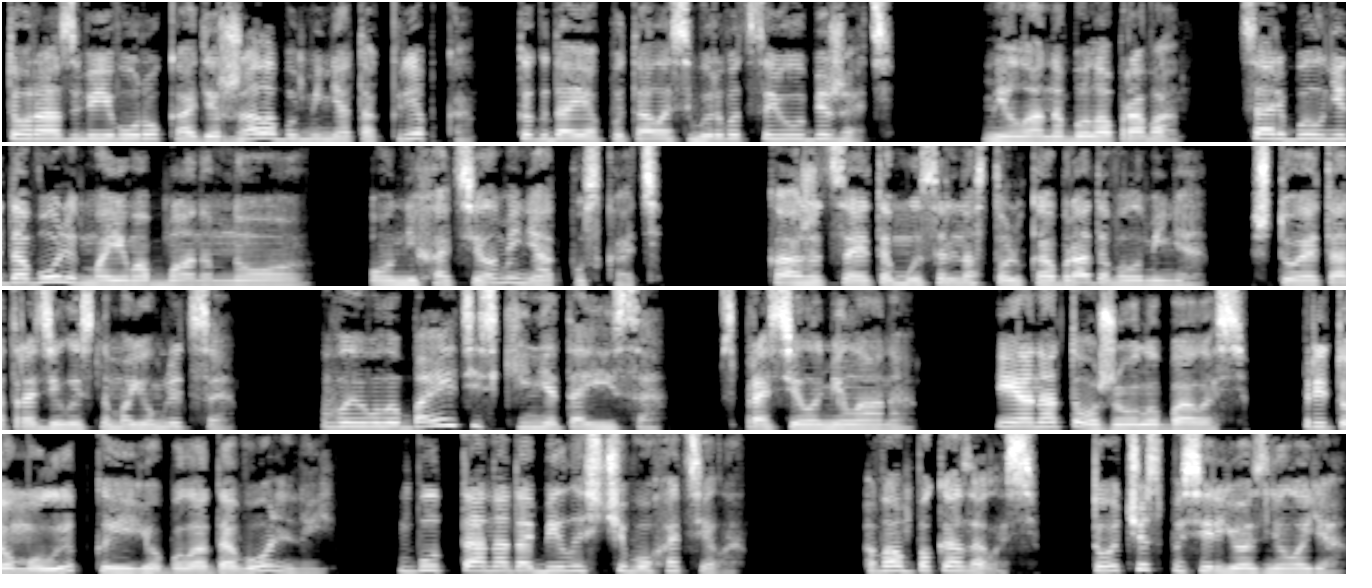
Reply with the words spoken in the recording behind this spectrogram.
то разве его рука держала бы меня так крепко, когда я пыталась вырваться и убежать? Милана была права. Царь был недоволен моим обманом, но он не хотел меня отпускать. Кажется, эта мысль настолько обрадовала меня, что это отразилось на моем лице. «Вы улыбаетесь, Кине Таиса?» — спросила Милана. И она тоже улыбалась. Притом улыбка ее была довольной, будто она добилась, чего хотела. «Вам показалось». Тотчас посерьезнела я.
